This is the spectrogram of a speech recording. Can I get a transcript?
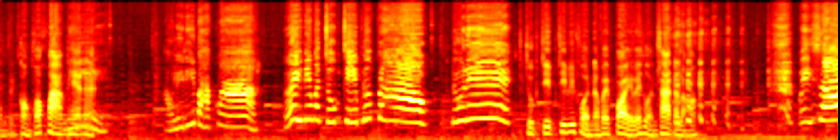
นเป็นกล่องข้อความแทนอะ เอาลิลี่บักมา เฮ้ย นี่มันจุ๊บจิ๊บหรือเปล่า ดูดิ จุบจิบที่พี่ฝนเอาไปปล่อยไว้สวนสัตว์อะเหรอ ไม่ใช่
